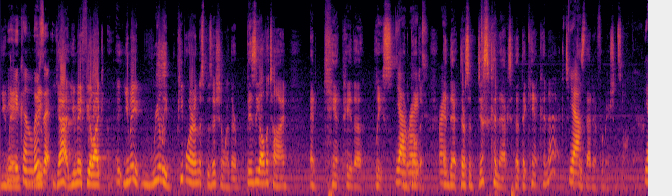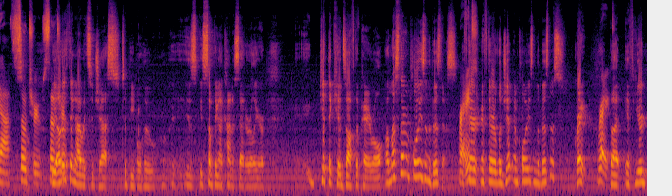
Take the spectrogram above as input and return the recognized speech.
you may you can lose you, it. Yeah, you may feel like you may really people are in this position where they're busy all the time and can't pay the lease yeah, on the right, building. Right. And there, there's a disconnect that they can't connect yeah. because that information's not there. Yeah, so, so true. So the true. other thing I would suggest to people who is is something I kind of said earlier. Get the kids off the payroll unless they're employees in the business. Right. If they're, if they're legit employees in the business, great. Right. But if you're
